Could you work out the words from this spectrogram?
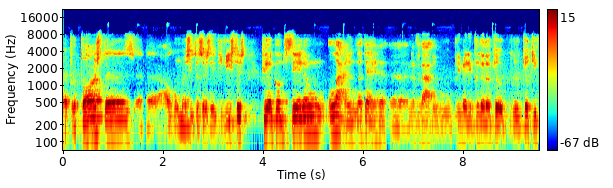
uh, propostas, uh, algumas situações de entrevistas que aconteceram lá em Inglaterra. na verdade, o primeiro empregador que eu, que, que eu tive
